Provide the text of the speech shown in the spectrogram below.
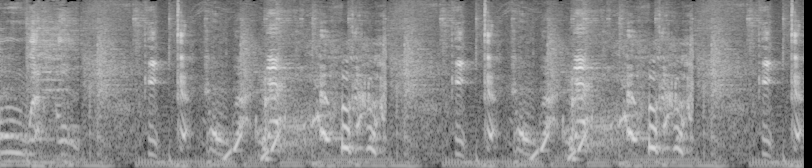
우와 기까 우와 기까 우와 기까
